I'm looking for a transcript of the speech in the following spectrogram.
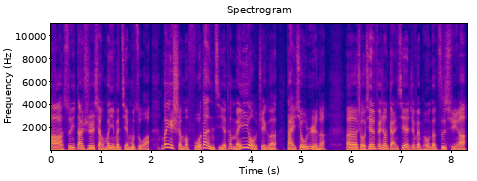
啊，所以但是想问一问节目组啊，为什么佛诞节它没有这个待休日呢？呃，首先非常感谢这位朋友的咨询啊，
